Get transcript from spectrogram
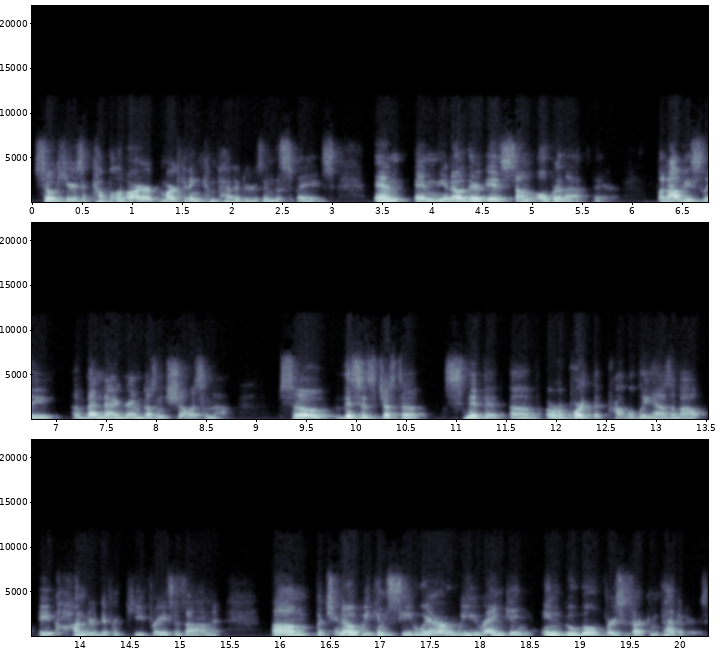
So here's a couple of our marketing competitors in the space. And and you know there is some overlap there but obviously a venn diagram doesn't show us enough. So this is just a snippet of a report that probably has about 800 different key phrases on it. Um, but you know we can see where are we ranking in google versus our competitors.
